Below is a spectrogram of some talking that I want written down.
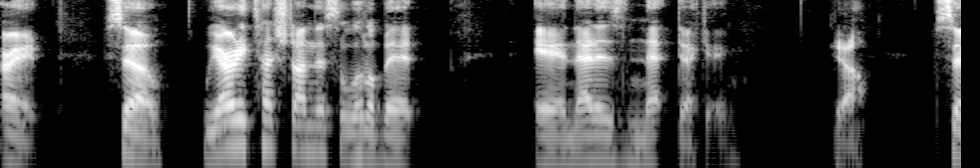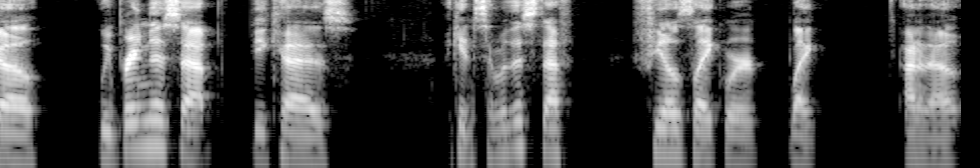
All right. So we already touched on this a little bit, and that is net decking. yeah So we bring this up because, again, some of this stuff feels like we're like, I don't know,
